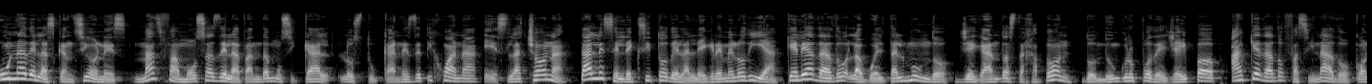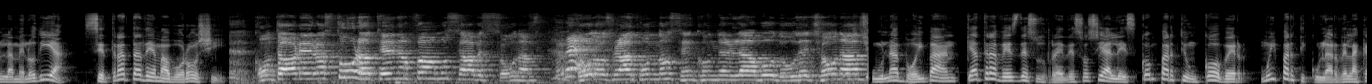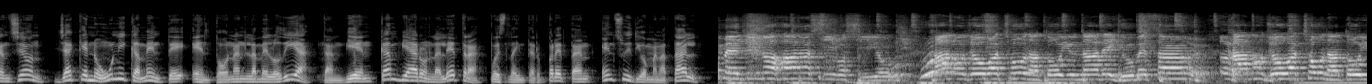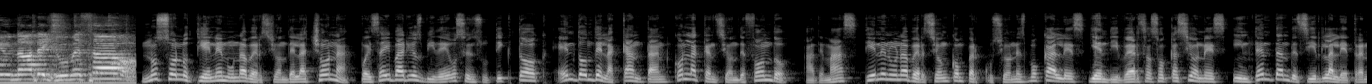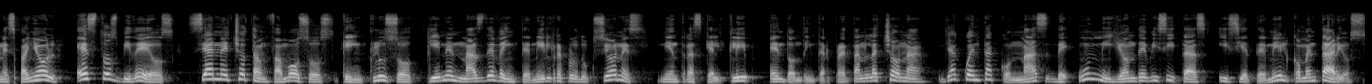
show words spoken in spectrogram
Una de las canciones más famosas de la banda musical Los Tucanes de Tijuana es La Chona. Tal es el éxito de la alegre melodía que le ha dado la vuelta al mundo, llegando hasta Japón, donde un grupo de J-pop ha quedado fascinado con la melodía. Se trata de Maboroshi. Una boy band que a través de sus redes sociales compartió un cover muy particular de la canción, ya que no únicamente entonan la melodía, también cambiaron la letra, pues la interpretan en su idioma natal. No solo tienen una versión de la chona, pues hay varios videos en su TikTok en donde la cantan con la canción de fondo. Además, tienen una versión con percusiones vocales y en diversas ocasiones intentan decir la letra en español. Estos videos se han hecho tan famosos que incluso tienen más de 20.000 reproducciones, mientras que el clip en donde interpretan la chona ya cuenta con más de un millón de visitas y 7000 comentarios.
